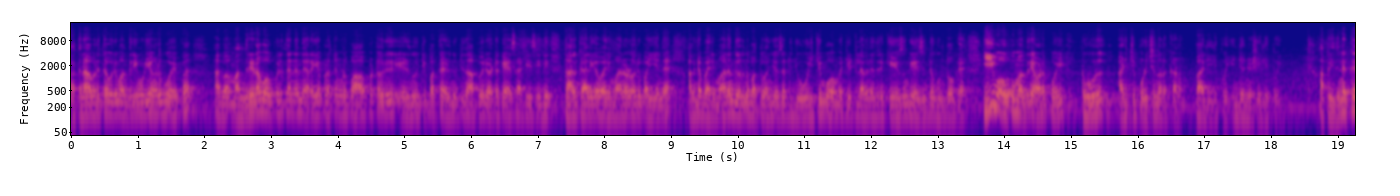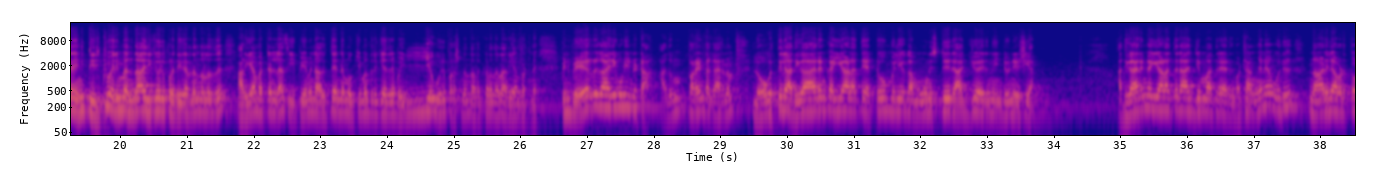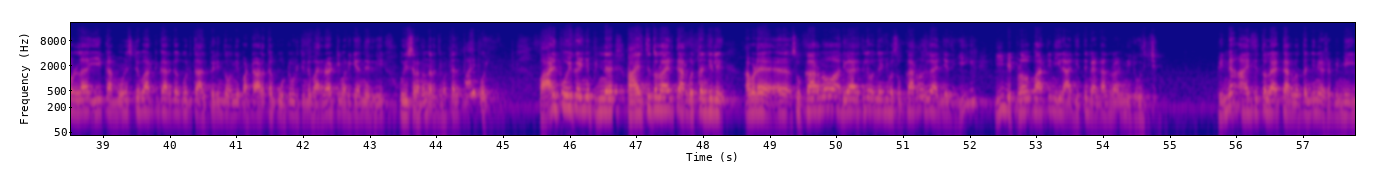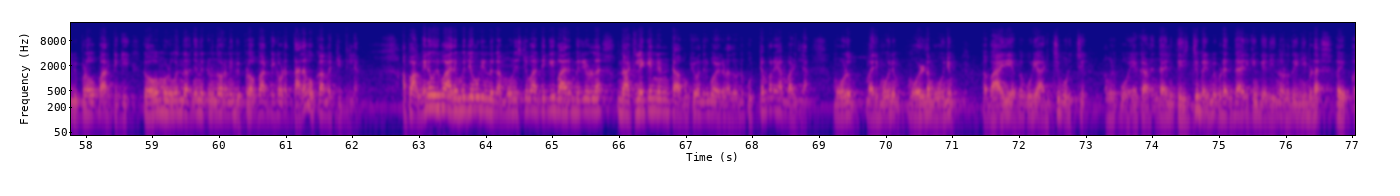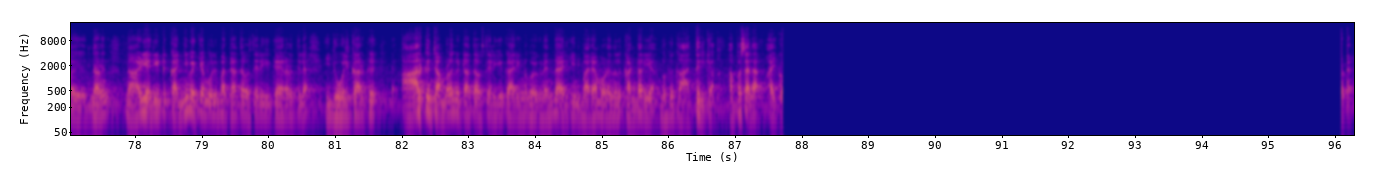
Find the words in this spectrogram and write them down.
പത്തനാപുരത്തെ ഒരു മന്ത്രിയും കൂടി അങ്ങോട്ട് പോയപ്പോൾ അപ്പോൾ മന്ത്രിയുടെ വകുപ്പിൽ തന്നെ നിറയെ പ്രശ്നങ്ങൾ പാവപ്പെട്ട ഒരു എഴുന്നൂറ്റി പത്ത് എഴുന്നൂറ്റി നാൽപ്പത് രൂപ കെ എസ് ആർ ടി സിയിൽ താൽക്കാലിക വരുമാനമുള്ള ഒരു പയ്യനെ അവന്റെ വരുമാനം തീർന്ന് പത്ത് പതിനഞ്ച് ദിവസമായിട്ട് ജോലിക്കും പോകാൻ പറ്റിയിട്ടില്ല. അവനെതിരെ കേസും കേസിന്റെ കുന്തമൊക്കെ ഈ വകുപ്പ് മന്ത്രി അവിടെ പോയി ടൂറ് അടിച്ച് പൊളിച്ച് നടക്കുകയാണ് ബാലിയിൽ പോയി ഇന്തോനേഷ്യയിൽ പോയി. അപ്പോൾ ഇതിനൊക്കെ ഇനി തിരിച്ചു വരുമ്പോൾ എന്തായിരിക്കും ഒരു പ്രതികരണം എന്നുള്ളത് അറിയാൻ പറ്റില്ല സി പി എമ്മിനകത്ത് തന്നെ മുഖ്യമന്ത്രിക്കെതിരെ വലിയ ഒരു പ്രശ്നം നടക്കണമെന്നാണ് അറിയാൻ പറ്റുന്നത് പിന്നെ വേറൊരു കാര്യം കൂടി ഉണ്ട് കേട്ടോ അതും പറയണ്ട. കാരണം ലോകത്തിലെ അധികാരം കൈയാളാത്ത ഏറ്റവും വലിയ കമ്മ്യൂണിസ്റ്റ് രാജ്യമായിരുന്നു ഇന്തോനേഷ്യ. അധികാരം കൈയാളാത്ത രാജ്യം മാത്രമായിരുന്നു. പക്ഷെ അങ്ങനെ ഒരു നാളിൽ അവിടുത്തെ ഉള്ള ഈ കമ്മ്യൂണിസ്റ്റ് പാർട്ടിക്കാർക്കൊക്കെ ഒരു താല്പര്യം തോന്നി പട്ടാളത്തെ കൂട്ടുപിടിച്ചിട്ട് ഭരണം അട്ടിമറിക്കാമെന്ന് കരുതി ഒരു ശ്രമം നടത്തി. പക്ഷെ അത് പാളിപ്പോയി. പാളിപ്പോയി കഴിഞ്ഞ് പിന്നെ ആയിരത്തി തൊള്ളായിരത്തി അറുപത്തഞ്ചിൽ അവിടെ സുക്കാർണോ അധികാരത്തിൽ വന്നു കഴിഞ്ഞപ്പോൾ സുക്കാർണോ ഒരു കാര്യം ചെയ്തു. ഈ ഈ വിപ്ലവ പാർട്ടി ഈ രാജ്യത്ത് വേണ്ടാന്ന് പറഞ്ഞ് നിരോധിച്ചു. പിന്നെ ആയിരത്തി തൊള്ളായിരത്തി അറുപത്തഞ്ചിന് ശേഷം പിന്നെ ഈ വിപ്ലവ പാർട്ടിക്ക് ലോകം മുഴുവൻ നിറഞ്ഞു നിൽക്കണമെന്ന് പറഞ്ഞ് ഈ വിപ്ലവ പാർട്ടിക്ക് അവിടെ തല പൊക്കാൻ പറ്റിയിട്ടില്ല. അപ്പോൾ അങ്ങനെ ഒരു പാരമ്പര്യം കൂടി ഉണ്ട്. കമ്മ്യൂണിസ്റ്റ് പാർട്ടിക്ക് പാരമ്പര്യമുള്ള നാട്ടിലേക്ക് തന്നെയാണ് കേട്ടോ മുഖ്യമന്ത്രി പോയേക്കണം അതുകൊണ്ട് കുറ്റം പറയാൻ പാടില്ല. മോളും മരുമോനും മോളുടെ മോനും ഭാര്യയൊക്കെ കൂടി അടിച്ചു പൊളിച്ച് അങ്ങോട്ട് പോയേക്കാണ്. എന്തായാലും തിരിച്ച് വരുമ്പോൾ ഇവിടെ എന്തായിരിക്കും ഗതി എന്നുള്ളത് ഇനി ഇവിടെ എന്താണ് നാഴി അരിയിട്ട് കഞ്ഞി വയ്ക്കാൻ പോലും പറ്റാത്ത അവസ്ഥയിലേക്ക് കേരളത്തിലെ ഈ ജോലിക്കാർക്ക് ആർക്കും ശമ്പളം കിട്ടാത്ത അവസ്ഥയിലേക്ക് കാര്യങ്ങൾ പോയേക്കണം. എന്തായിരിക്കും ഇനി വരാൻ പോകണമെന്നുള്ളത് കണ്ടറിയാം. നമുക്ക് കാത്തിരിക്കാം. അപ്പോൾ സ്ഥലം ആയിക്കോട്ടെ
